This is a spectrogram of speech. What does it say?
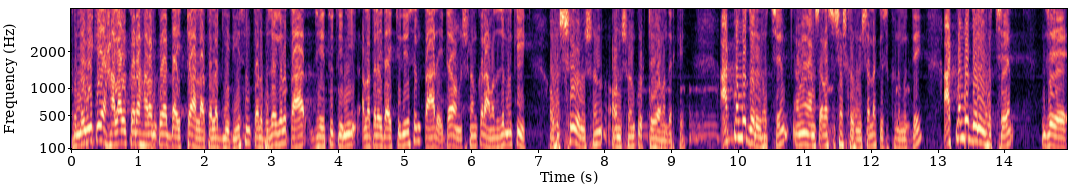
তো নবীকে হালাল করা, হারাম করার দায়িত্ব আল্লাহ তালা দিয়ে দিয়েছেন। তাহলে বোঝা গেল তার, যেহেতু তিনি আল্লাহ তালা দায়িত্ব দিয়েছেন, তার এটা অনুসরণ করা আমাদের জন্য কি? অবশ্যই অনুসরণ অনুসরণ করতে হবে আমাদেরকে। আট নম্বর দলিল হচ্ছে, আমি আলোচনা শেষ করব ইনশাল্লাহ কিছুক্ষণের মধ্যেই। আট নম্বর দলিল হচ্ছে যে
